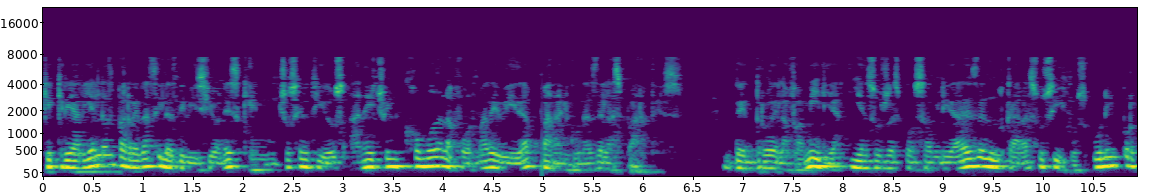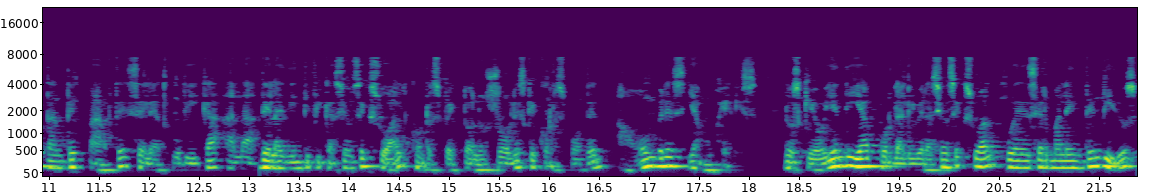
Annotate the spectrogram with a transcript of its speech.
que crearían las barreras y las divisiones que en muchos sentidos han hecho incómoda la forma de vida para algunas de las partes. Dentro de la familia y en sus responsabilidades de educar a sus hijos, una importante parte se le adjudica a la de la identificación sexual con respecto a los roles que corresponden a hombres y a mujeres. Los que hoy en día por la liberación sexual pueden ser malentendidos,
